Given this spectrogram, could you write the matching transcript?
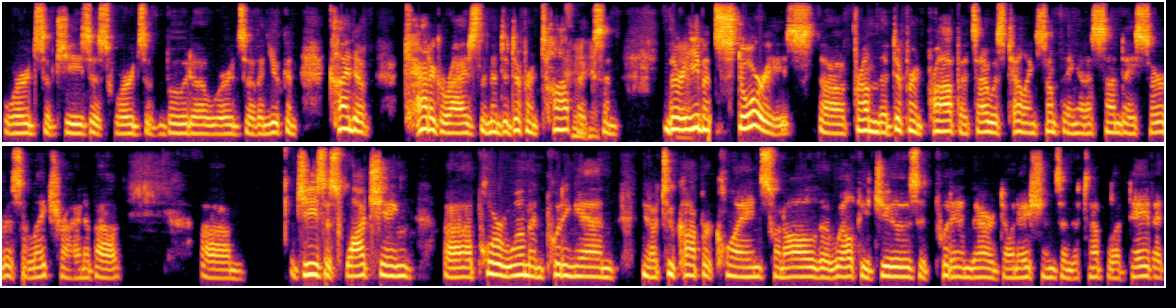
words of Jesus, words of Buddha, words of, and you can kind of categorize them into different topics. and there are even stories uh, from the different prophets. I was telling something in a Sunday service at Lake Shrine about um, Jesus watching a poor woman putting in, you know, two copper coins when all the wealthy Jews had put in their donations in the Temple of David.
